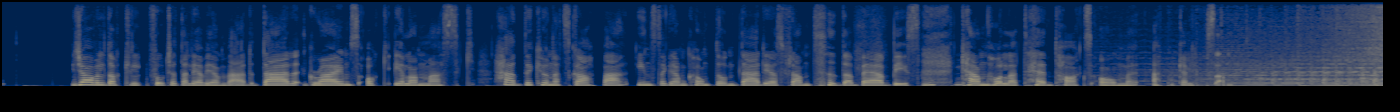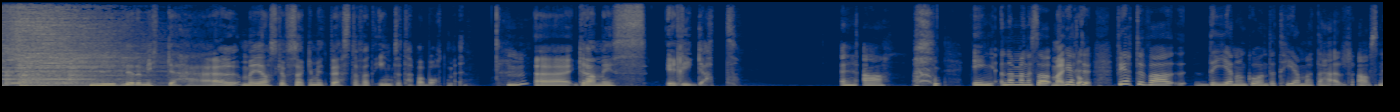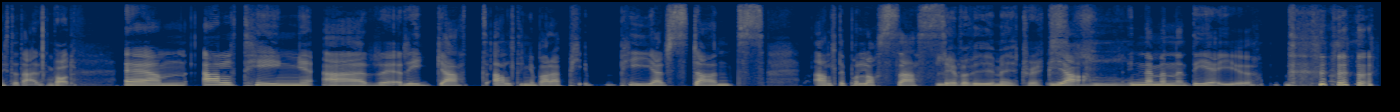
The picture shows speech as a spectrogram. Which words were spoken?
jag vill dock fortsätta leva i en värld där Grimes och Elon Musk hade kunnat skapa Instagramkonton där deras framtida bebis kan hålla TED-talks om apokalypsen. Nu blir det mycket här, men jag ska försöka mitt bästa för att inte tappa bort mig. Mm. Eh, Grammis är riggat. Eh, Ja. Ing- Nej, men alltså, Mic vet, drop. du, vet du vad det genomgående temat det här avsnittet är? Vad? Um, allting är riggat, allting är bara PR-stunts, allt är på låtsas. Lever vi i Matrix? Ja. Nej men det är ju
